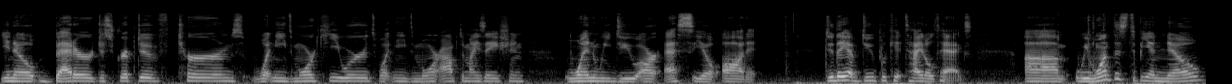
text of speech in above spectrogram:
you know, better descriptive terms, what needs more keywords, what needs more optimization when we do our SEO audit. Do they have duplicate title tags? Um, we want this to be a no.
